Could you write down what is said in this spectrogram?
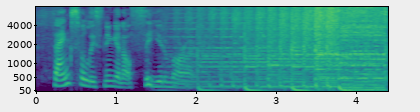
Thanks for listening, and I'll see you tomorrow love.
